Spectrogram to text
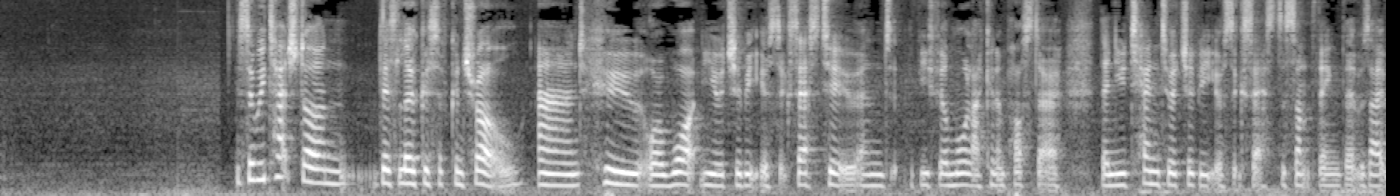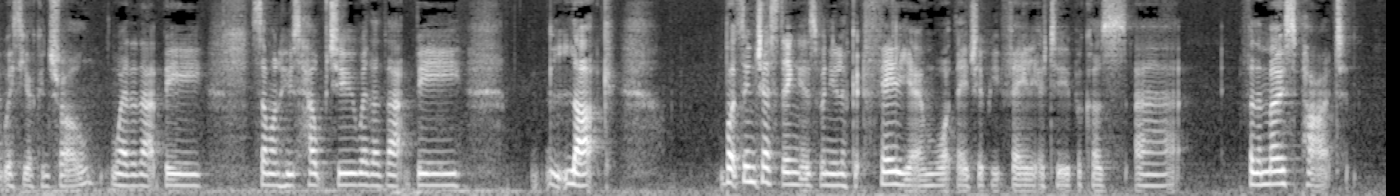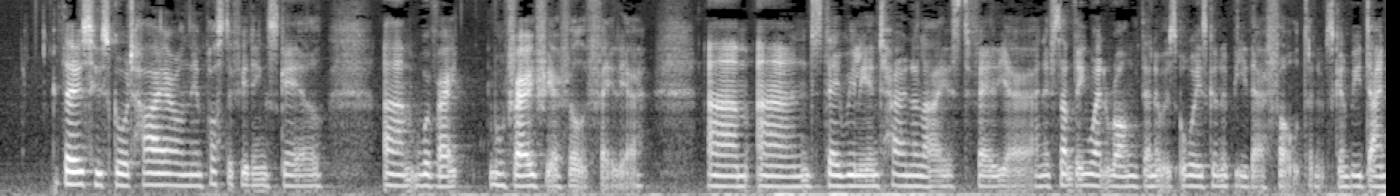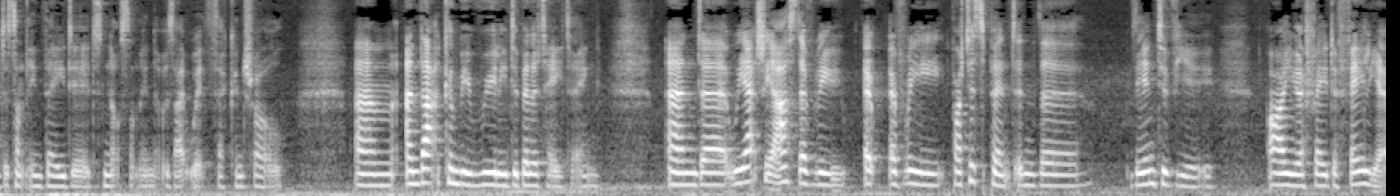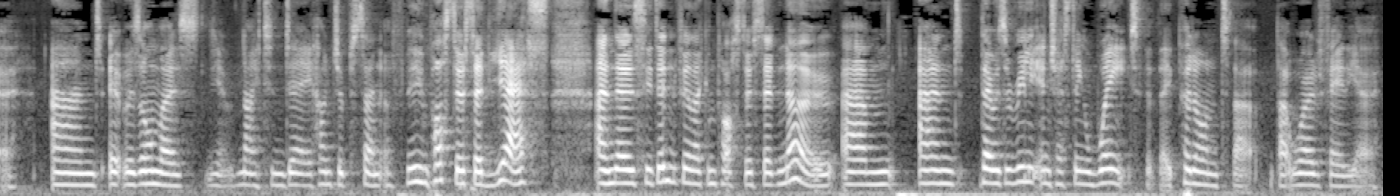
So we touched on this locus of control and who or what you attribute your success to. And if you feel more like an imposter, then you tend to attribute your success to something that was out with your control, whether that be someone who's helped you, whether that be luck. What's interesting is when you look at failure and what they attribute failure to, because uh, for the most part, those who scored higher on the imposter feeling scale um, were very were very fearful of failure, um, and they really internalized failure. And if something went wrong, then it was always going to be their fault, and it was going to be down to something they did, not something that was out with their control. Um, and that can be really debilitating. And uh, we actually asked every every participant in the the interview, "Are you afraid of failure?" and it was almost you know night and day. 100% of the imposters said yes and those who didn't feel like imposters said no. Um, and there was a really interesting weight that they put on to that, that word failure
